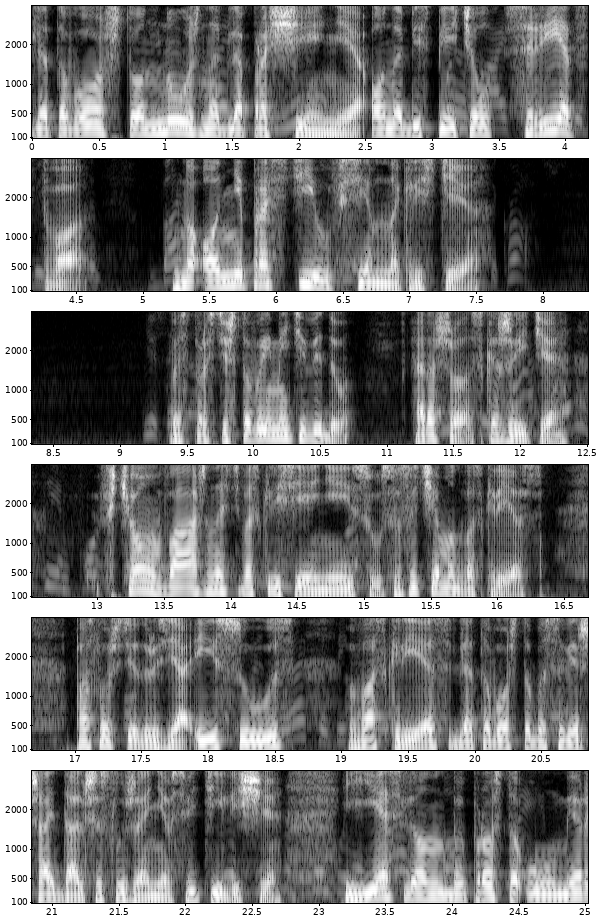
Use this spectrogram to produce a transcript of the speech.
для того, что нужно для прощения. Он обеспечил средства, но Он не простил всем на кресте. Вы спросите, что вы имеете в виду? Хорошо, скажите, в чем важность воскресения Иисуса? Зачем Он воскрес? Послушайте, друзья, Иисус воскрес для того, чтобы совершать дальше служение в святилище. Если Он бы просто умер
